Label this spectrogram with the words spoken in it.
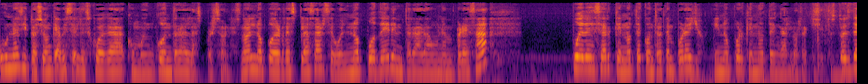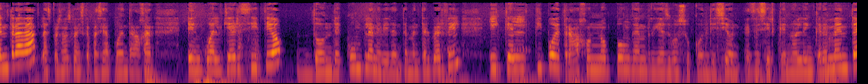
una situación que a veces les juega como en contra a las personas, ¿no? El no poder desplazarse o el no poder entrar a una empresa puede ser que no te contraten por ello y no porque no tengas los requisitos. Entonces, de entrada, las personas con discapacidad pueden trabajar en cualquier sitio donde cumplan evidentemente el perfil y que el tipo de trabajo no ponga en riesgo su condición, es decir, que no le incremente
